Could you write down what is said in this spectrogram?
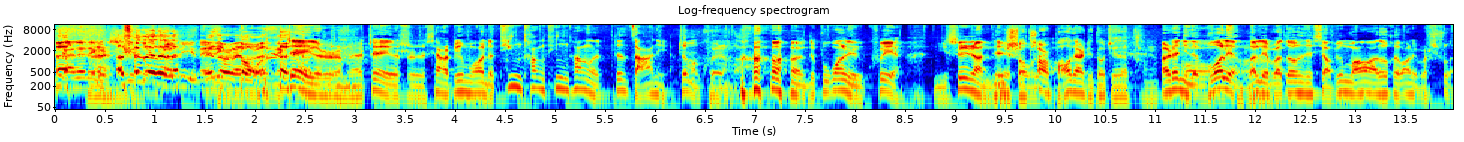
刚才那个 对对对没错没错这个是什么呀？这个是下着冰雹，你听汤听汤的，真砸你，这么亏上干。这不光你亏啊，你身上你这手套薄薄点你都觉得疼。而且你的脖领子里边都小冰雹啊，都会往里边顺，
